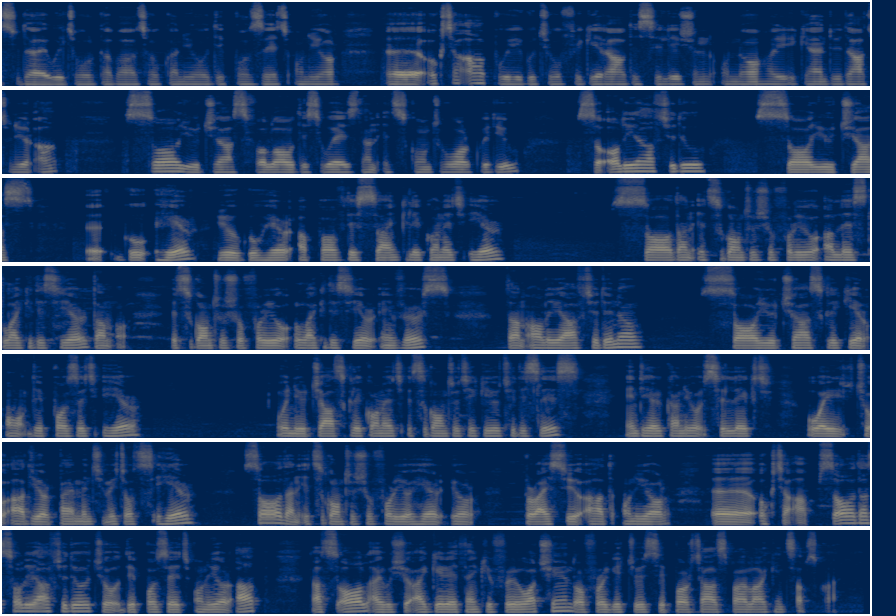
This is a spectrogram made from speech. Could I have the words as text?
today we talk about how can you deposit on your uh, Octa app. We're going to figure out the solution or know how you can do that on your app. So you just follow this ways, then it's going to work with you. So all you have to do, so you just uh, go here, you go here above this sign, click on it here. So then it's going to show for you a list like this here. Then it's going to show for you like this here inverse then all you have to do now. So you just click here on deposit here. When you just click on it it's going to take you to this list. And here can you select way to add your payment methods here. So then it's going to show for you here your price you add on your uh, Octa app. So that's all you have to do to deposit on your app that's all. I wish you a great thank you for watching. Don't forget to support us by liking and subscribe.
